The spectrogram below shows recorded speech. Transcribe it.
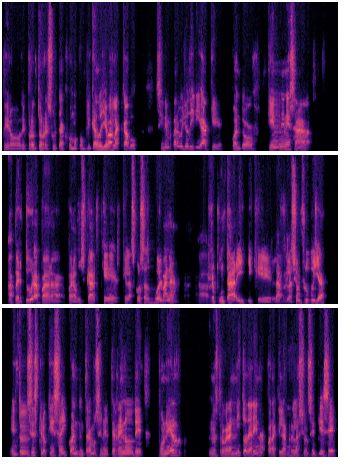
pero de pronto resulta como complicado llevarla a cabo. Sin embargo, yo diría que cuando tienen esa apertura para, buscar que, las cosas vuelvan a, repuntar y, que la relación fluya, entonces creo que es ahí cuando entramos en el terreno de poner nuestro granito de arena para que la relación se empiece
